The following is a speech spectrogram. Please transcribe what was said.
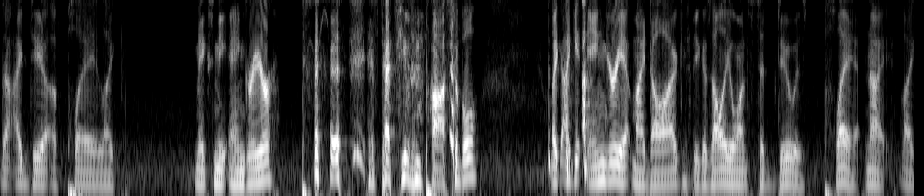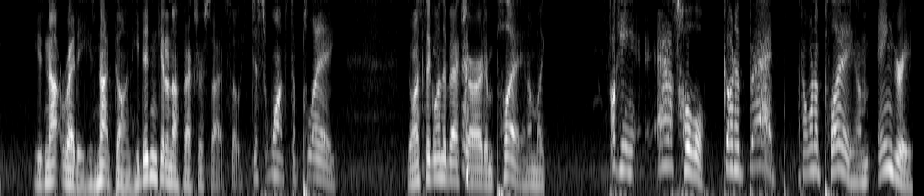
the idea of play like makes me angrier. if that's even possible. Like I get angry at my dog because all he wants to do is play at night. Like he's not ready. He's not done. He didn't get enough exercise, so he just wants to play. He wants to go in the backyard and play, and I'm like, "Fucking asshole, go to bed. I don't want to play. I'm angry."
